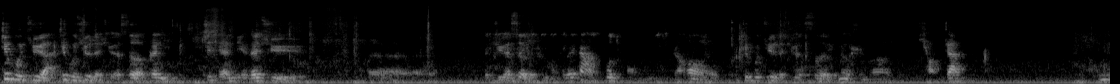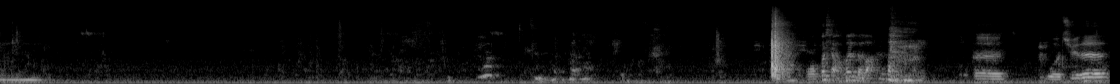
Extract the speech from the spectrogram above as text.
这部剧啊，这部剧的角色跟你之前别的剧，呃，角色有什么特别大的不同？然后这部剧的角色有没有什么挑战？嗯，我不想问的吧？呃，我觉得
